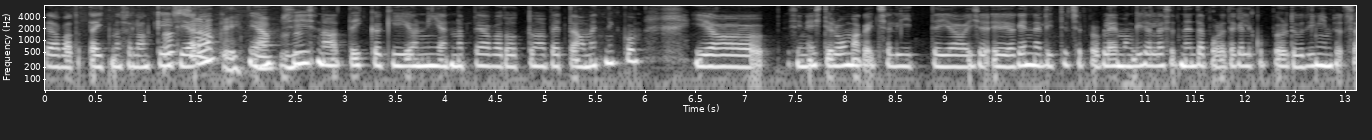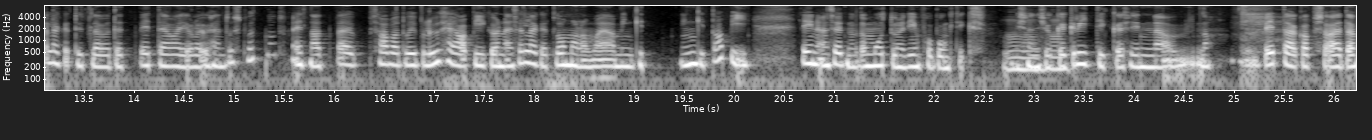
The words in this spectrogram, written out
peavad täitma selle ankeedi no, ära okay. ja, ja mm -hmm. siis nad ikkagi on nii, et nad peavad ootama PTA ametnikku ja siin Eesti Loomakaitse Liit ja ise, ja Kenneliit ütles, et probleem ongi selles, et nende poole tegelikult pöörduvad inimesed sellega, et ütlevad, et VTA ei ole ühendust võtnud, et nad saavad võib-olla ühe abikõne sellega, et loomal on vaja mingit mingit abi. teine on see, et nad on muutunud infopunktiks, mis on niisugune mhm. kriitika sinna noh, beta kapsaaeda,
